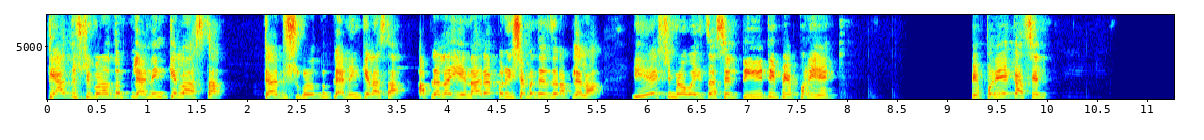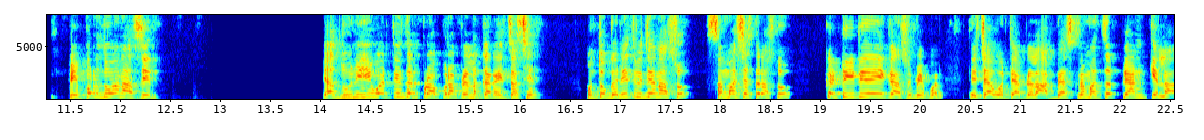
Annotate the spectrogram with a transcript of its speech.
त्या दृष्टिकोनातून प्लॅनिंग केला असता त्या दृष्टिकोनातून प्लॅनिंग केला असता आपल्याला येणाऱ्या परीक्षेमध्ये जर आपल्याला यश मिळवायचं असेल टीईटी पेपर एक. पेपर एक असेल. पेपर दोन असेल. या दोन्ही वरती जर प्रॉपर आपल्याला करायचं असेल मग तो गणित विज्ञान असो समाजशास्त्र असो का टीईटी एक असो पेपर त्याच्यावरती आपल्याला अभ्यासक्रमाचा प्लॅन केला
